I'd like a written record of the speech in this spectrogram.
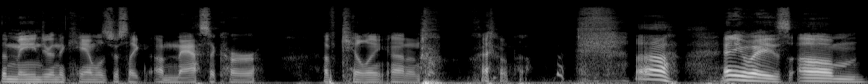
the manger and the camels, just like a massacre of killing. I don't know. I don't know. uh, anyways, um,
